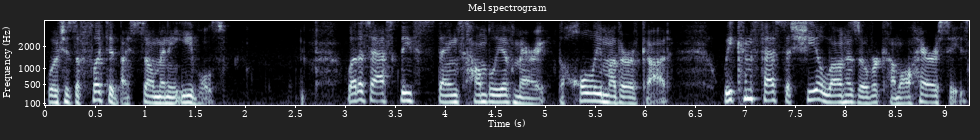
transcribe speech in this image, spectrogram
which is afflicted by so many evils. Let us ask these things humbly of Mary, the Holy Mother of God. We confess that she alone has overcome all heresies,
